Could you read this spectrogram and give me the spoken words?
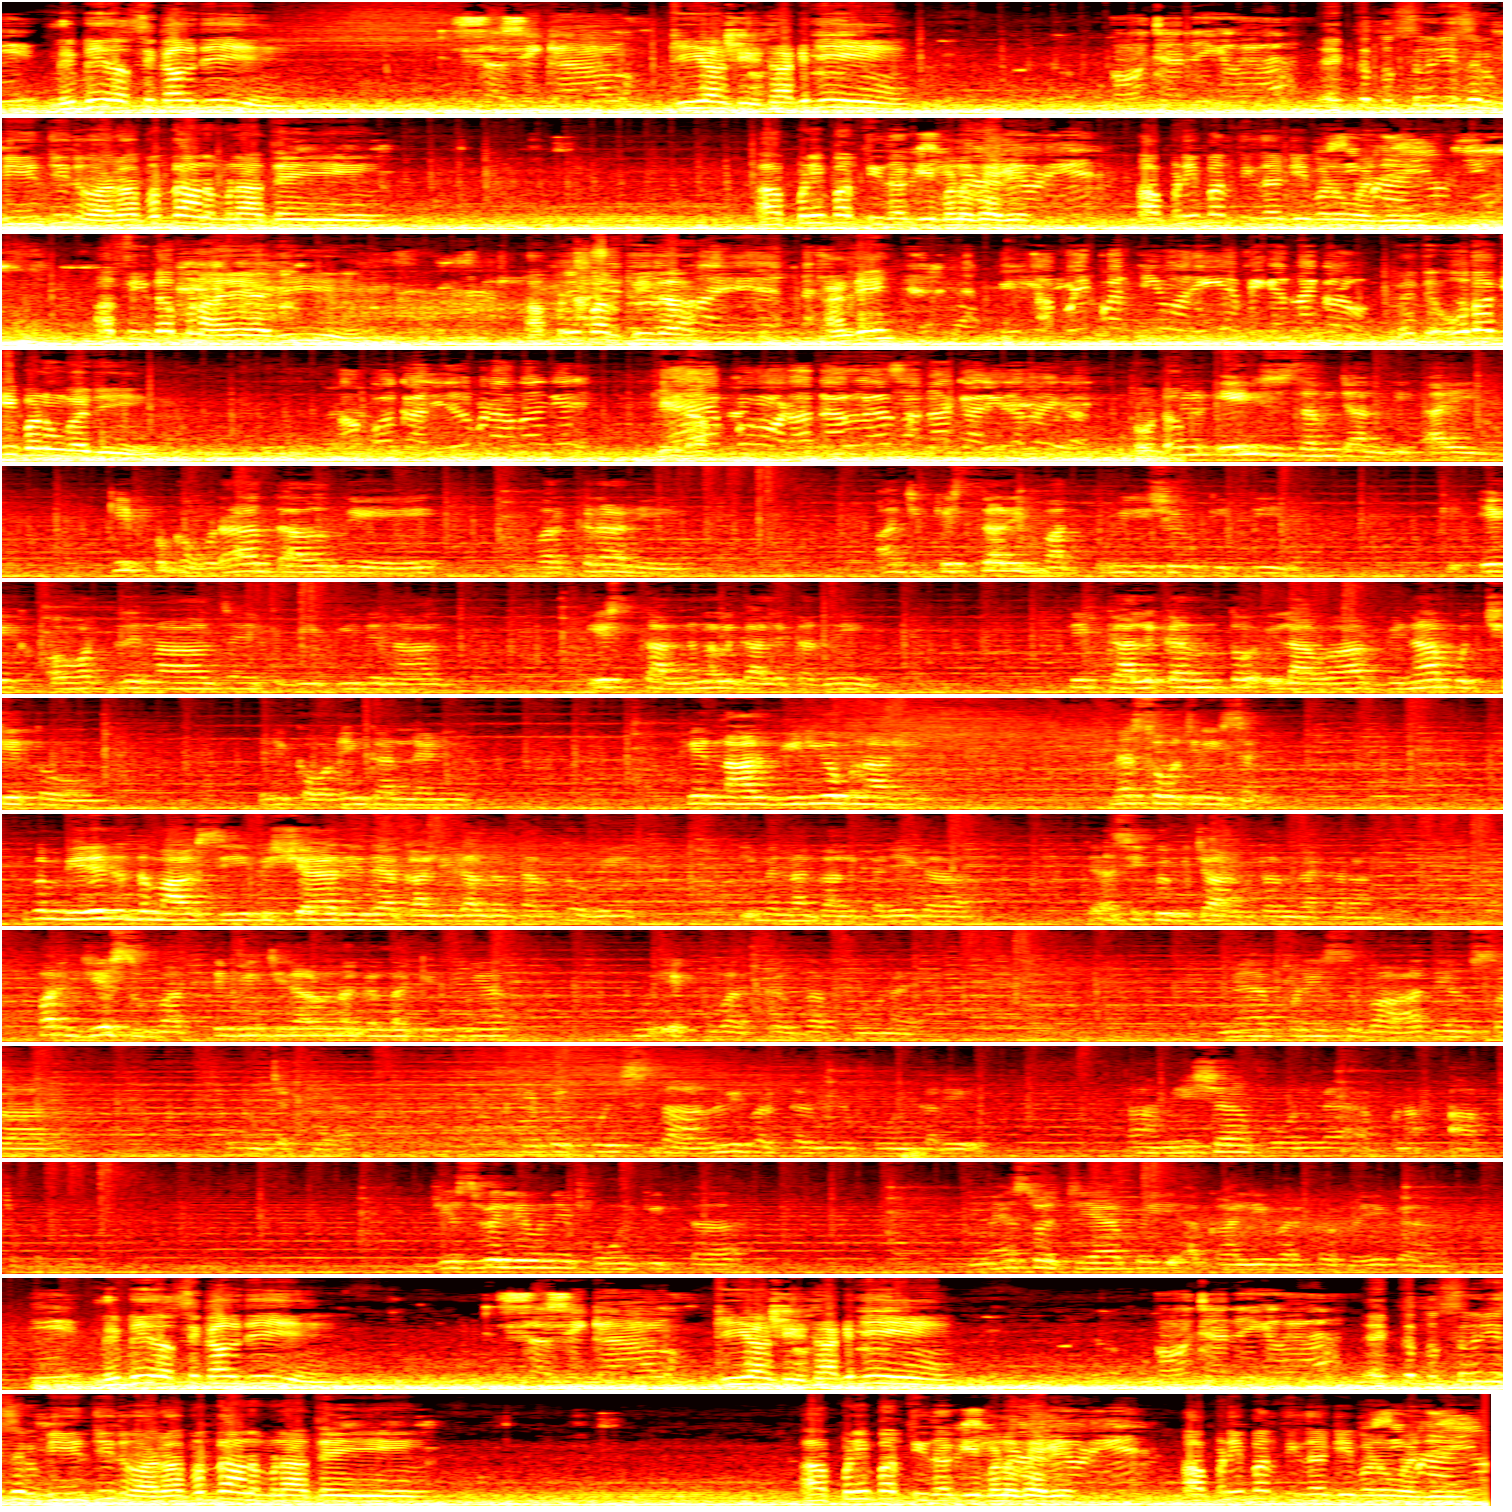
ਬੀਬੀ ਸਤਿ ਸ਼੍ਰੀ ਅਕਾਲ ਜੀ। ਸਤਿ ਸ਼੍ਰੀ ਅਕਾਲ। ਕੀ ਹਾਲ ਠੀਕ ਠਾਕ ਜੀ? ਬਹੁਤ ਚੰਗੀ ਹੋਇਆ ਇੱਕ ਦੱਸੋ ਜੀ ਸੁਖਬੀਰ ਜੀ ਦੁਆਰਾ ਪ੍ਰਧਾਨ ਬਣਾਤੇ ਜੀ। ਆਪਣੀ ਭਰਤੀ ਦਾ ਕੀ ਬਣੂਗਾ ਜੀ? ਆਪਣੀ ਭਰਤੀ ਦਾ ਕੀ ਬਣੂਗਾ ਜੀ? ਅਸੀਂ ਤਾਂ ਬਣਾਏ ਆ ਜੀ। ਆਪਣੀ ਭਰਤੀ ਦਾ ਹਾਂਜੀ? ਆਪਣੀ ਭਰਤੀ ਹੋ ਰਹੀ ਹੈ ਫਿਕਰ ਨਾ ਕਰੋ। ਨਹੀਂ ਤੇ ਉਹਦਾ ਕੀ ਬਣੂਗਾ ਜੀ? ਆਪਾਂ ਕਾਰੀਗਰ ਬਣਾਵਾਂਗੇ ਕਿਹੜਾ? ਭਗੌੜਾ ਦਲ ਹੈ ਸਾਡਾ ਕਾਰੀਗਰ ਹੋਏਗਾ ਤੁਹਾਡਾ? ਮੈਨੂੰ ਇਹ ਨਹੀਂ ਸਮਝ ਆਉਂਦੀ ਆਈ ਕਿ ਭਗੌੜਾ ਦਲ ਦੇ ਵਰਕਰਾਂ ਨੇ ਅੱਜ ਕਿਸ ਤਰ੍ਹਾਂ ਦੀ ਬਦਤਮੀਜ਼ੀ ਸ਼ੁਰੂ ਕੀਤੀ ਕਿ ਇੱਕ ਔਰਤ ਦੇ ਨਾਲ ਜਾਂ ਇੱਕ ਬੀਬੀ ਦੇ ਨਾਲ ਇਸ ਢੰਗ ਨਾਲ ਗੱਲ ਕਰਨੀ ਤੇ ਗੱਲ ਕਰਨ ਤੋਂ ਇਲਾਵਾ ਬਿਨਾਂ ਪੁੱਛੇ ਤੋਂ ਰਿਕਾਰਡਿੰਗ ਕਰ ਲੈਣੀ ਫਿਰ ਨਾਲ ਵੀਡੀਓ ਬਣਾਣੀ ਮੈਂ ਸੋਚ ਨਹੀਂ ਸਕਦੀ। ਕਿਉਂਕਿ ਮੇਰੇ ਤਾਂ ਦਿਮਾਗ ਸੀ ਵੀ ਸ਼ਾਇਦ ਇਹਦੇ ਅਕਾਲੀ ਦਲ ਦਾ ਦਰਦ ਹੋਵੇ ਇਹ ਮੇਰੇ ਨਾਲ ਗੱਲ ਕਰੇਗਾ ਤੇ ਅਸੀਂ ਕੋਈ ਵਿਚਾਰ ਵਟਾਂਦਰਾ ਕਰਾਂਗੇ। ਪਰ ਜਿਸ ਬਦਤਮੀਜ਼ੀ ਨਾਲ ਉਹਨਾਂ ਗੱਲਾਂ ਕੀਤੀਆਂ, ਉਹ ਇੱਕ ਵਰਕਰ ਦਾ ਫੋਨ ਆਇਆ। ਮੈਂ ਆਪਣੇ ਸੁਭਾਅ ਦੇ ਅਨੁਸਾਰ ਫੋਨ ਚੱਕਿਆ, ਕਿਉਂਕਿ ਕੋਈ ਸਧਾਰਨ ਵੀ ਵਰਕਰ ਮੈਨੂੰ ਫੋਨ ਕਰੇ, ਤਾਂ ਹਮੇਸ਼ਾ ਫੋਨ ਮੈਂ ਆਪਣਾ ਆਪ ਚੁੱਕਦੀ ਜਿਸ ਵੇਲੇ ਉਹਨੇ ਫੋਨ ਕੀਤਾ, ਮੈਂ ਸੋਚਿਆ ਵੀ ਅਕਾਲੀ ਵਰਕਰ ਹੋਏਗਾ ਬੀਬੀ ਸਤਿ ਸ਼੍ਰੀ ਅਕਾਲ ਜੀ। ਸਤਿ ਸ਼੍ਰੀ ਅਕਾਲ। ਕੀ ਹਾਲ ਠੀਕ ਠਾਕ ਜੀ? ਬਹੁਤ ਚੰਗੀ ਹੋਇਆ ਇੱਕ ਦੱਸੋ ਜੀ ਸੁਖਬੀਰ ਜੀ ਦੁਆਰਾ ਪ੍ਰਧਾਨ ਬਣਾਤੇ ਜੀ। ਆਪਣੀ ਭਰਤੀ ਦਾ ਕੀ ਬਣੂਗਾ ਜੀ? ਆਪਣੀ ਭਰਤੀ ਦਾ ਕੀ ਬਣੂਗਾ ਜੀ?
